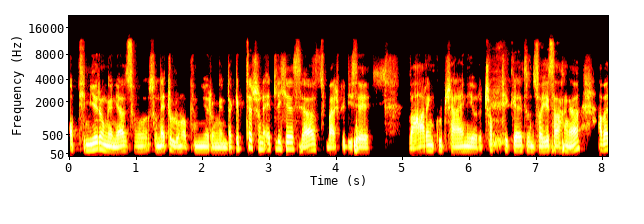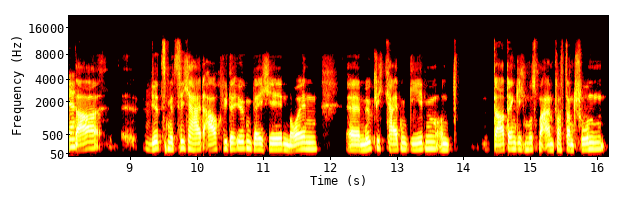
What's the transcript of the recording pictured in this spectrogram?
Optimierungen, ja, so, so Nettolohnoptimierungen. Da gibt es ja schon etliches, ja, zum Beispiel diese Warengutscheine oder Jobtickets und solche Sachen, ja. Aber ja. da äh, wird es mit Sicherheit auch wieder irgendwelche neuen äh, Möglichkeiten geben und da denke ich, muss man einfach dann schon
